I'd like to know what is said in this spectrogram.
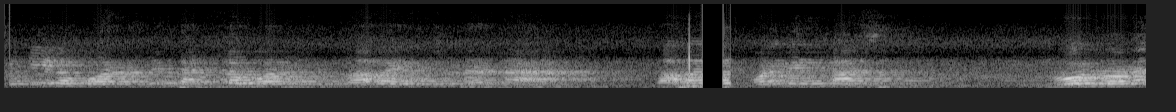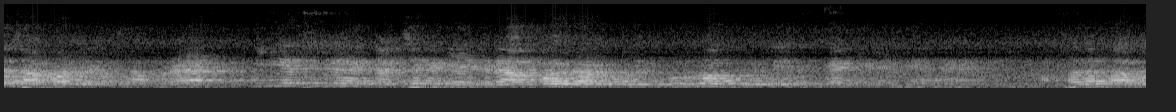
தொட்டியில போடுறது தட்டில் போடுறது பாபா என்ன சொன்னார்னா பாபா உனக்கு காசு? ரோடு ரோட சாப்பாடு வச்சு சாப்பிட்றேன் நீ எதுக்கு தட்சணை கேட்குற? ஐம்பது ரூபா கொடுத்து நூறுரூவா கொடுத்து எதுக்கு கேட்குறீங்க? அப்பதான் பாபா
